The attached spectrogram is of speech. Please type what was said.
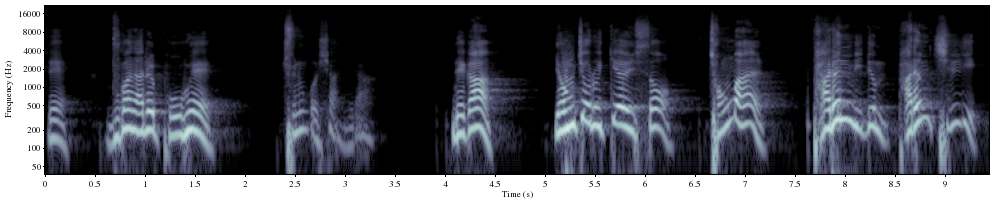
네, 누가 나를 보호해 주는 것이 아니라 내가 영적으로 깨어 있어 정말 바른 믿음, 바른 진리,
